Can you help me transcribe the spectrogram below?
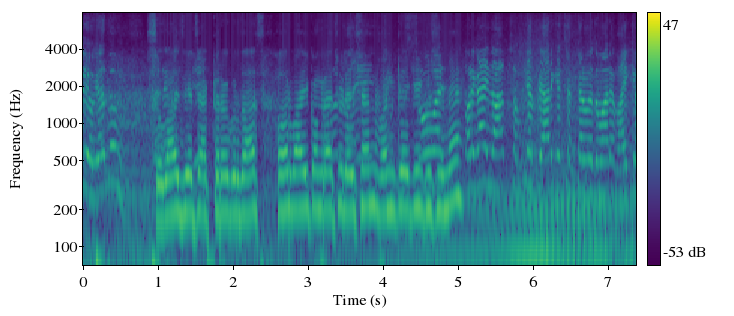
हो गया तुम? सो गाइस ये चेक करो गुरदास। और भाई कॉन्ग्रेचुलेशन वन के की खुशी में। और गाइस आप सबके प्यार के चक्कर में तुम्हारे भाई के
